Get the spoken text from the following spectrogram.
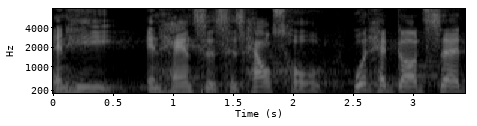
and he enhances his household. What had God said,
